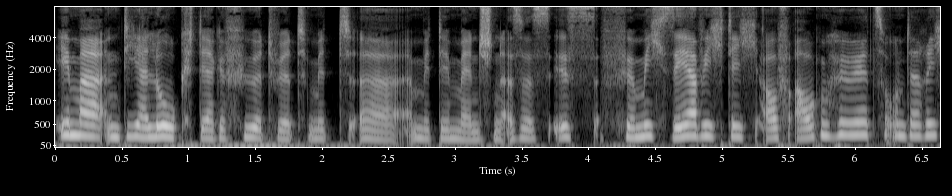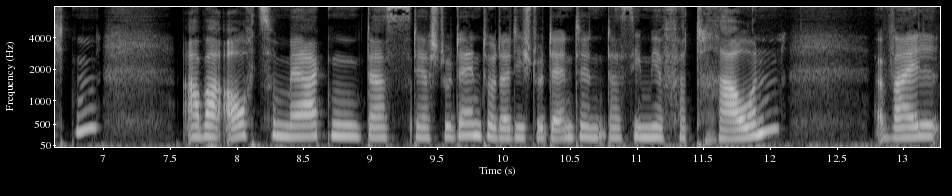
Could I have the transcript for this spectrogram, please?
immer ein Dialog, der geführt wird mit, äh, mit dem Menschen. Also es ist für mich sehr wichtig, auf Augenhöhe zu unterrichten, aber auch zu merken, dass der Student oder die Studentin, dass sie mir vertrauen, weil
